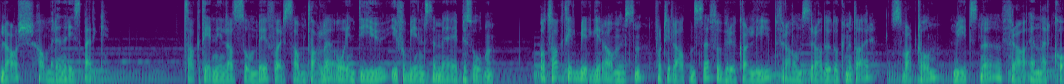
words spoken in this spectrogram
Lars Hammeren Risberg. Takk til Nila Zombie for samtale og intervju i forbindelse med episoden. Og takk til Birger Amundsen for tillatelse for bruk av lyd fra hans radiodokumentar Svart hånd, hvit snø fra NRK.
